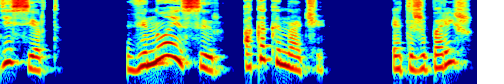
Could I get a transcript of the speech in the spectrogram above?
Десерт. Вино и сыр, а как иначе? Это же Париж.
